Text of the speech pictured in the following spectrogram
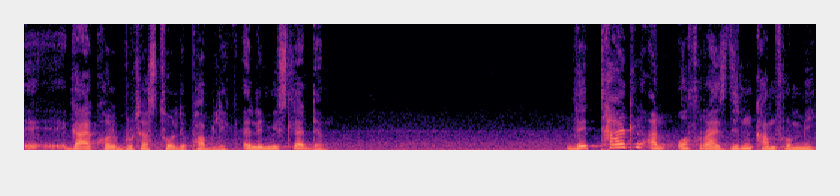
a guy called Brutus told the public, and he misled them. The title unauthorized didn't come from me.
